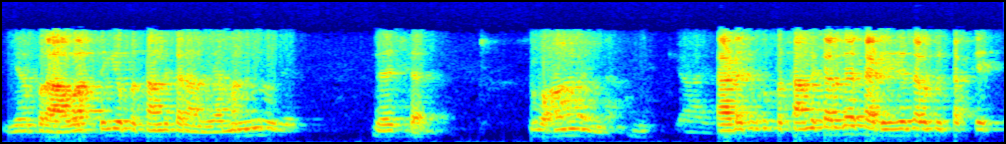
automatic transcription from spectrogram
جو بھرا واسطے ہی پسند کراں گے امن نہیں ہو جائے بے شک۔ سبحان اللہ۔ ساڈے تو پسند کردا ہے ساڈی عزت کوئی تکے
